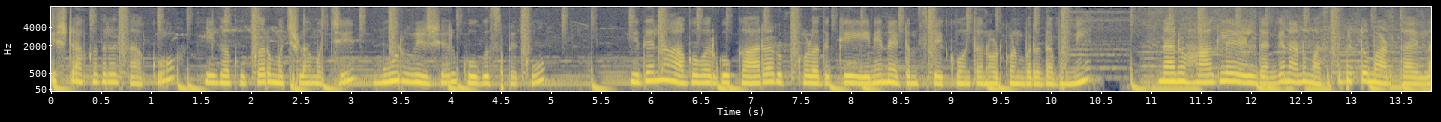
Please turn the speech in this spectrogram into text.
ಇಷ್ಟು ಹಾಕಿದ್ರೆ ಸಾಕು. ಈಗ ಕುಕ್ಕರ್ ಮುಚ್ಚಳ ಮುಚ್ಚಿ ಮೂರು ವಿಷಲ್ ಕೂಗಿಸ್ಬೇಕು. ಇದೆಲ್ಲ ಆಗೋವರೆಗೂ ಖಾರ ರುಬ್ಕೊಳ್ಳೋದಕ್ಕೆ ಏನೇನು ಐಟಮ್ಸ್ ಬೇಕು ಅಂತ ನೋಡ್ಕೊಂಡು ಬರೋದ ಬನ್ನಿ. ನಾನು ಆಗಲೇ ಹೇಳ್ದಂಗೆ ನಾನು ಮಸ್ತ್ ಬಿಟ್ಟು ಮಾಡ್ತಾ ಇಲ್ಲ.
